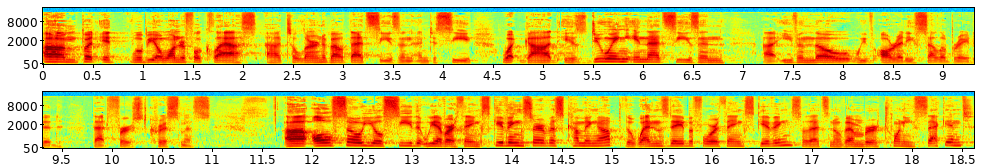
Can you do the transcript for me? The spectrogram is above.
Um, but it will be a wonderful class uh, to learn about that season and to see what God is doing in that season, uh, even though we've already celebrated that first Christmas. Uh, also, you'll see that we have our Thanksgiving service coming up the Wednesday before Thanksgiving, so that's November 22nd,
